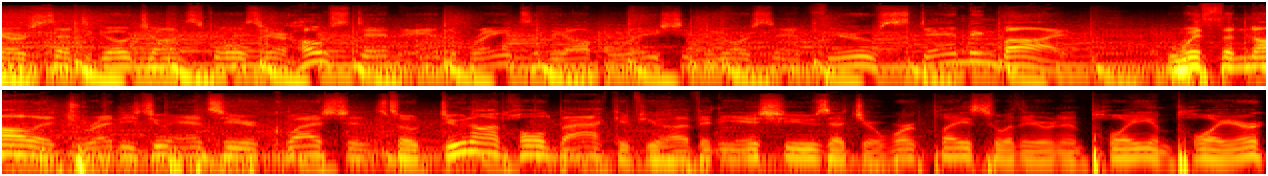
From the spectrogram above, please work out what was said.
are set to go. John Scholes here, host and, and the brains of the operation. Lior Samfiru standing by with the knowledge ready to answer your questions. So do not hold back if you have any issues at your workplace, whether you're an employee, employer,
